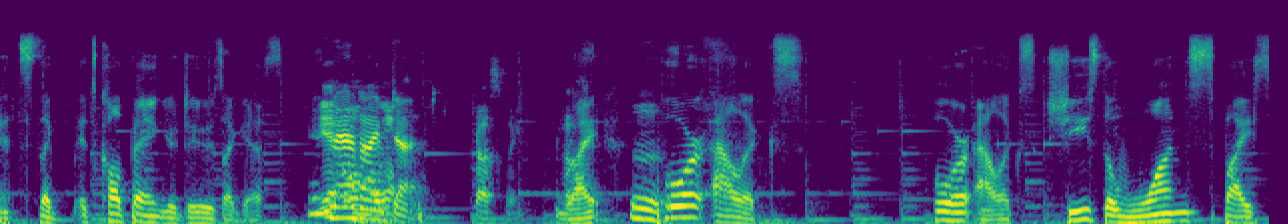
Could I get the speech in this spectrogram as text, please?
It's like it's called paying your dues, I guess. Yeah, that oh, I've yeah. done. Trust me. Right? Mm. Poor Alex. Poor Alex. She's the one spice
